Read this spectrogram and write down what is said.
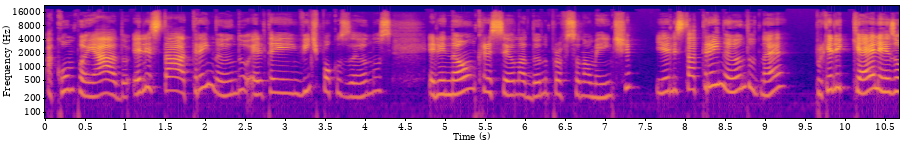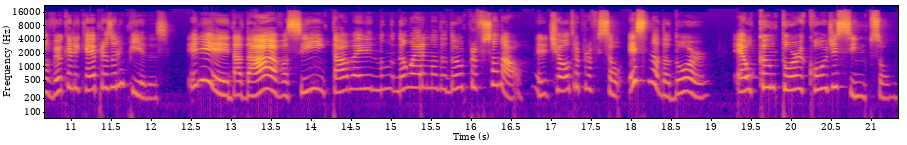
acompanhado, ele está treinando, ele tem 20 e poucos anos, ele não cresceu nadando profissionalmente e ele está treinando, né? Porque ele quer, ele resolveu que ele quer para as Olimpíadas. Ele nadava assim e tal, mas ele não, não era nadador profissional. Ele tinha outra profissão. Esse nadador é o cantor Cody Simpson.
